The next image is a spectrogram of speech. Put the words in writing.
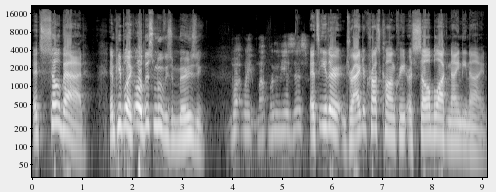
It's so bad. And people are like, oh, this movie's amazing. What? Wait, what, what movie is this? It's either Dragged Across Concrete or Cell Block 99.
